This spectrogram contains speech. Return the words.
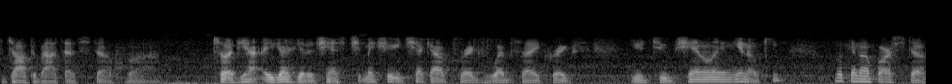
to talk about that stuff. Uh, so if you, ha- you guys get a chance, ch- make sure you check out Craig's website, Craig's YouTube channel, and, you know, keep looking up our stuff.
